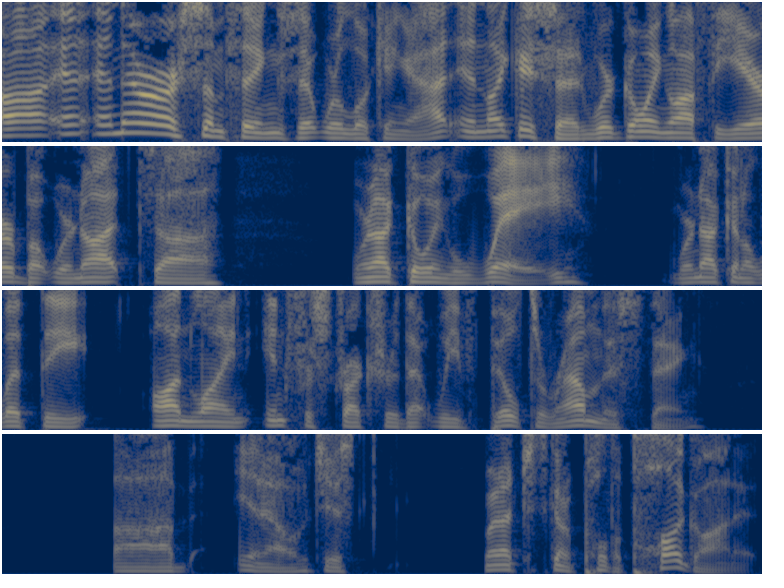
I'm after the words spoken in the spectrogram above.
uh, and, and, there are some things that we're looking at, and like I said, we're going off the air, but we're not uh, we're not going away. We're not going to let the online infrastructure that we've built around this thing, uh, you know, just we're not just going to pull the plug on it.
